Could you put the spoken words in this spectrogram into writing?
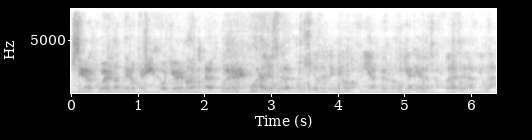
¿Se acuerdan de lo que dijo German? ¿Recuerdan? un gran de tecnología ferroviaria en las afueras de la ciudad.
